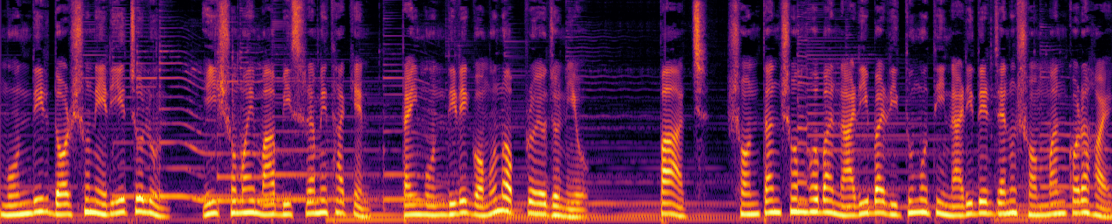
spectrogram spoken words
মন্দির দর্শন এড়িয়ে চলুন। এই সময় মা বিশ্রামে থাকেন, তাই মন্দিরে গমন অপ্রয়োজনীয়। পাঁচ, সন্তান সম্ভবা নারী বা ঋতুমতী নারীদের যেন সম্মান করা হয়,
